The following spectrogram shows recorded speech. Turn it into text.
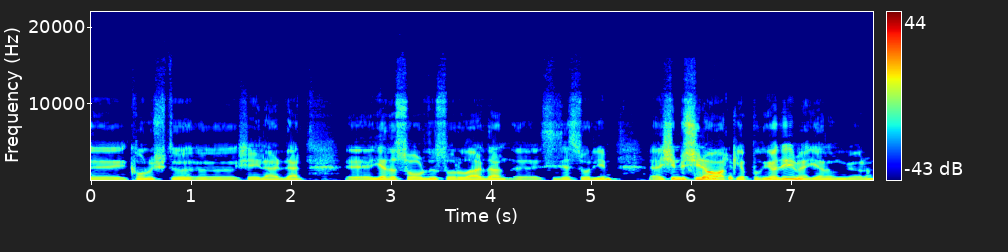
e, konuştuğu e, şeylerden e, ya da sorduğu sorulardan e, size sorayım. E, şimdi Sinovac yapılıyor değil mi? Yanılmıyorum.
